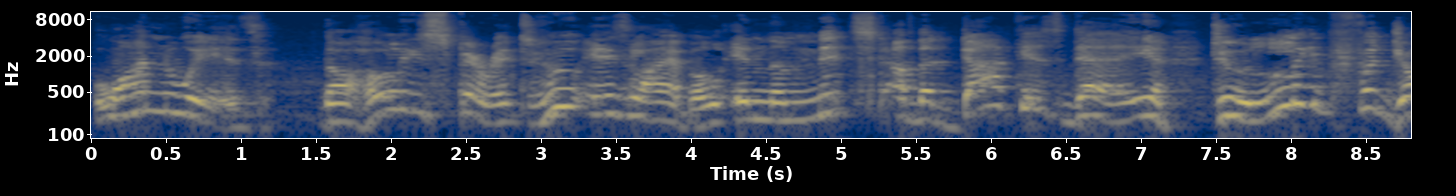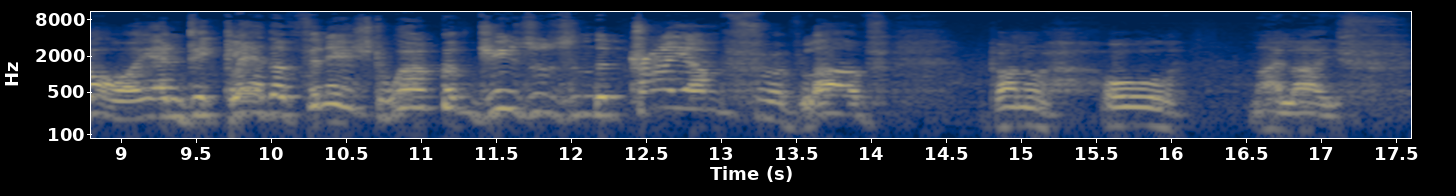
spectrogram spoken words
one with the Holy Spirit who is liable in the midst of the darkest day to leap for joy and declare the finished work of Jesus and the triumph of love upon all my life.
